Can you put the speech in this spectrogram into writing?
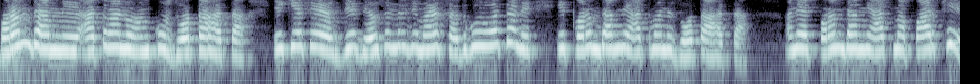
પરમધામની આત્માનો અંકુર જોતા હતા, એ કહે છે, જે દેવચંદ્રજી મારા સદગુરુ હતા ને, એ પરમધામની આત્માને જોતા હતા. અને પરમધામની આત્મા પારખી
